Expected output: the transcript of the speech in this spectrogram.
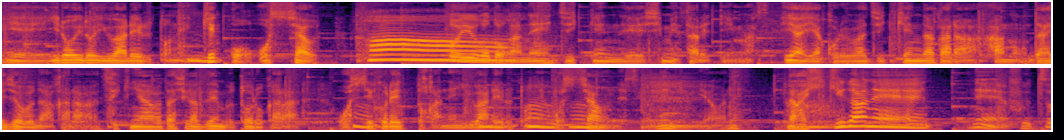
えー、いろいろ言われるとね、うん。結構押しちゃう。はあということがね実験で示されています。いやいやこれは実験だからあの大丈夫だから責任は私が全部取るから押してくれとかね言われるとねうん押しちゃうんですよね人間はね。だから引き金ね普通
